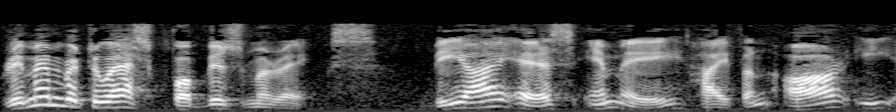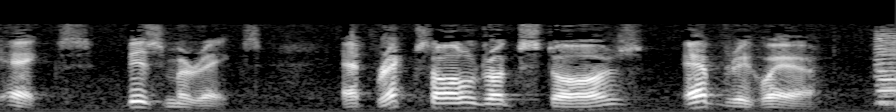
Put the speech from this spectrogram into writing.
Remember to ask for Bismarex, B-I-S-M-A hyphen R-E-X, Bismarex, at Rexall drugstores everywhere. George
